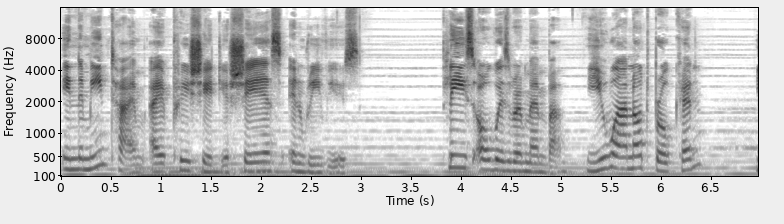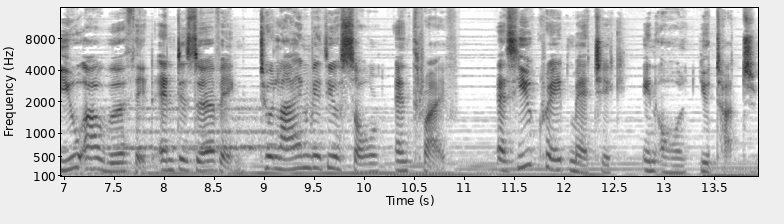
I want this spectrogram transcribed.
In the meantime, I appreciate your shares and reviews. Please always remember you are not broken, you are worth it and deserving to align with your soul and thrive as you create magic in all you touch.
